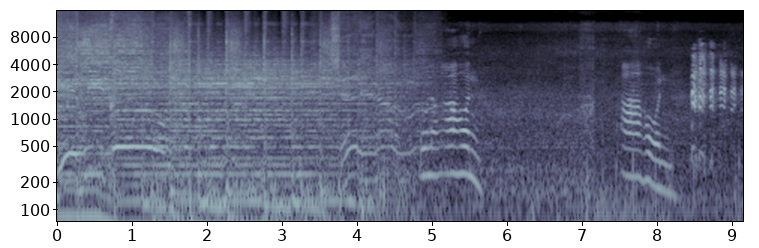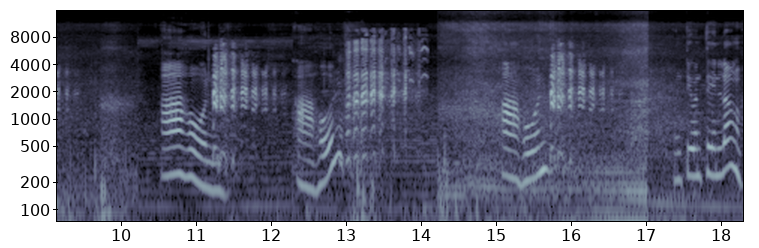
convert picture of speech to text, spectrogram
Here we go. Unang ahon. Ahon. Ahon. Ahon? Ahon? Unti-unti lang.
